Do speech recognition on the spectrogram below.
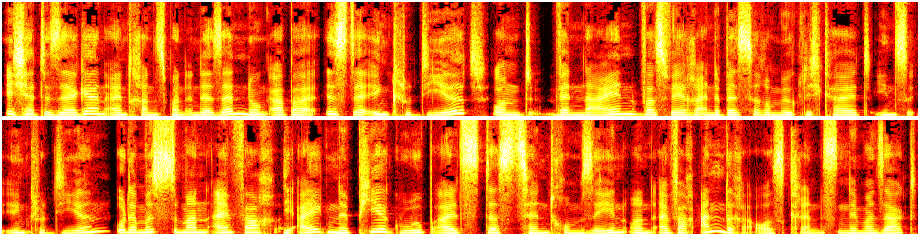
ich hätte sehr gern einen Transmann in der Sendung, aber ist er inkludiert? Und wenn nein, was wäre eine bessere Möglichkeit, ihn zu inkludieren? Oder müsste man einfach die eigene Peer Group als das Zentrum sehen und einfach andere ausgrenzen, indem man sagt,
